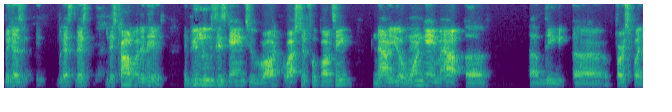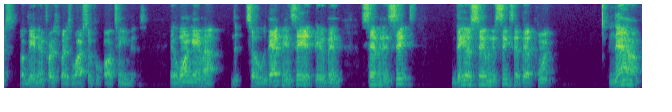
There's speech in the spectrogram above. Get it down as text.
because let's let's let's call it what it is if you lose this game to Washington football team, now you're one game out of of the uh, first place or being in first place. Washington football team is they're one game out. So with that being said, they've been seven and six. They are seven and six at that point. Now,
